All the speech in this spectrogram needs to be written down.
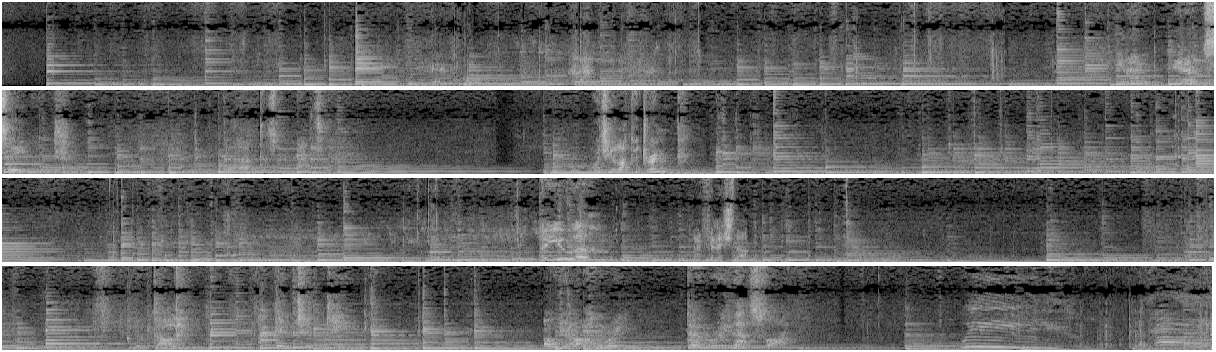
Don't say much. But that doesn't matter. Would you like a drink? Are you, uh, gonna finish that? Oh, you're not hungry? Don't worry, that's fine. Whee! Yeah!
